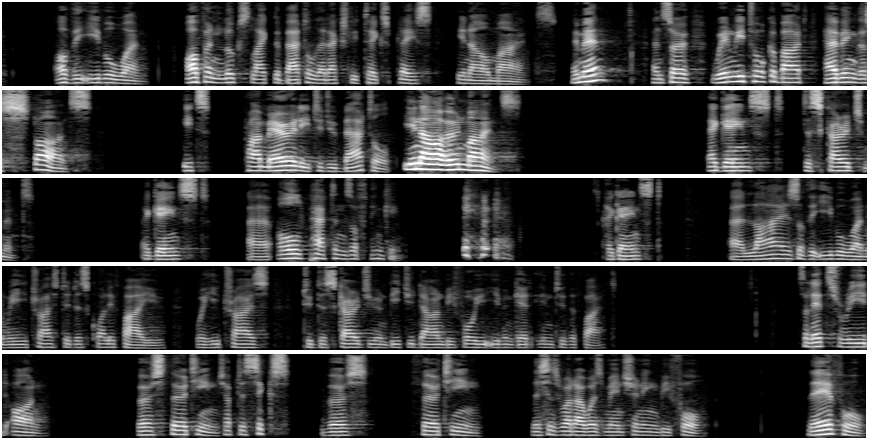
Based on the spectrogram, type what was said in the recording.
of the evil one often looks like the battle that actually takes place in our minds. Amen? And so when we talk about having the stance, it's primarily to do battle in our own minds against discouragement, against uh, old patterns of thinking, against uh, lies of the evil one where he tries to disqualify you, where he tries to discourage you and beat you down before you even get into the fight. So let's read on. Verse 13, chapter 6, verse 13. This is what I was mentioning before. Therefore,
